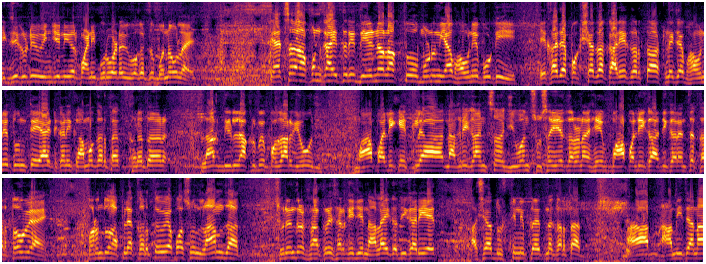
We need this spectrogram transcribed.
एक्झिक्युटिव्ह इंजिनियर पाणी पुरवठा विभागाचं बनवलं आहे. त्याचं आपण काहीतरी देणं लागतो म्हणून या भावनेपोटी एखाद्या पक्षाचा कार्यकर्ता असल्याच्या भावनेतून ते या ठिकाणी कामं करतात. खरं तर लाख दीड लाख रुपये पगार घेऊन महापालिकेतल्या नागरिकांचं जीवन सुसह्य करणं हे महापालिका अधिकाऱ्यांचं कर्तव्य आहे. परंतु आपल्या कर्तव्यापासून लांब जात सुरेंद्र ठाकरेसारखे जे नालायक अधिकारी आहेत अशा दृष्टीने प्रयत्न करतात. आम आम्ही त्यांना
